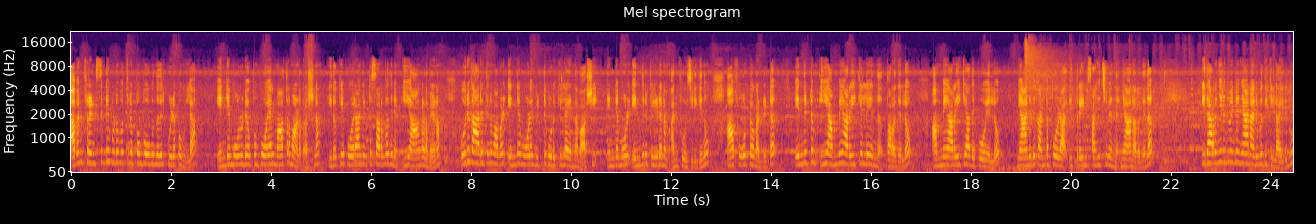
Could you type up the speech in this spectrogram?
അവൻ ഫ്രണ്ട്സിന്റെ കുടുംബത്തിനൊപ്പം പോകുന്നതിൽ കുഴപ്പമില്ല. എന്റെ മോളുടെ ഒപ്പം പോയാൽ മാത്രമാണ് പ്രശ്നം. ഇതൊക്കെ പോരാഞ്ഞിട്ട് സർവതിനും ഈ ആങ്ങള വേണം. ഒരു കാര്യത്തിനും അവൾ എന്റെ മോളെ വിട്ടുകൊടുക്കില്ല എന്ന വാശി എന്റെ മോൾ എന്തൊരു പീഡനം അനുഭവിച്ചിരിക്കുന്നു. ആ ഫോട്ടോ കണ്ടിട്ട് എന്നിട്ടും ഈ അമ്മയെ അറിയിക്കല്ലേ എന്ന് പറഞ്ഞല്ലോ. അമ്മയെ അറിയിക്കാതെ പോയല്ലോ. ഞാനിത് കണ്ടപ്പോഴാ ഇത്രയും സഹിച്ചുവെന്ന് ഞാൻ അറിഞ്ഞത്. ഇതറിഞ്ഞിരുന്നുവെങ്കിൽ ഞാൻ അനുവദിക്കില്ലായിരുന്നു.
